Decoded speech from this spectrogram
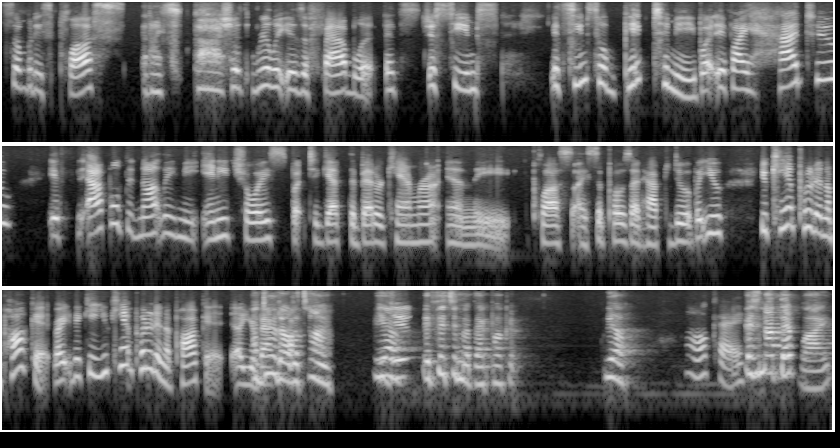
somebody's plus, and I gosh, it really is a phablet. It just seems, it seems so big to me. But if I had to, if Apple did not leave me any choice but to get the better camera and the plus, I suppose I'd have to do it. But you, you can't put it in a pocket, right, Vicki? You can't put it in a pocket. Uh, your I do it all the time. Yeah, it fits in my back pocket. Yeah, Oh, okay. it's not that wide.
